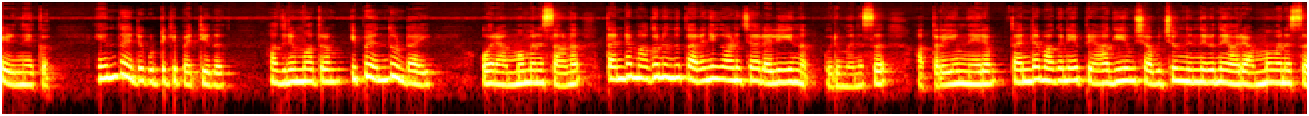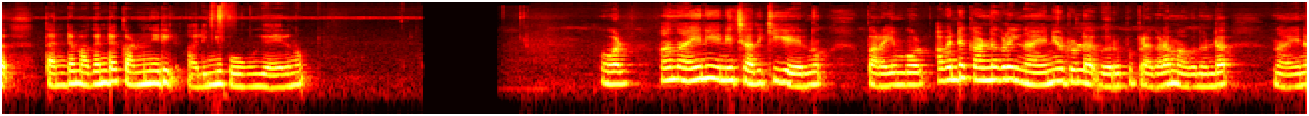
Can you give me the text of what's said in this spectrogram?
എഴുന്നേക്ക്. എന്താ എന്റെ കുട്ടിക്ക് പറ്റിയത്? അതിനും മാത്രം ഇപ്പം എന്തുണ്ടായി? ഒരമ്മ മനസ്സാണ് തന്റെ മകനൊന്ന് കരഞ്ഞു കാണിച്ചാൽ അലിയുന്ന ഒരു മനസ്സ്. അത്രയും നേരം തന്റെ മകനെ പ്രാഗിയും ശപിച്ചും നിന്നിരുന്ന ഒരമ്മ മനസ്സ് തന്റെ മകന്റെ കണ്ണുനീരിൽ അലിഞ്ഞു പോകുകയായിരുന്നു. അവൾ ആ നയനെ എന്നെ ചതിക്കുകയായിരുന്നു. പറയുമ്പോൾ അവന്റെ കണ്ണുകളിൽ നയനയോടുള്ള വെറുപ്പ് പ്രകടമാകുന്നുണ്ട്. നയന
